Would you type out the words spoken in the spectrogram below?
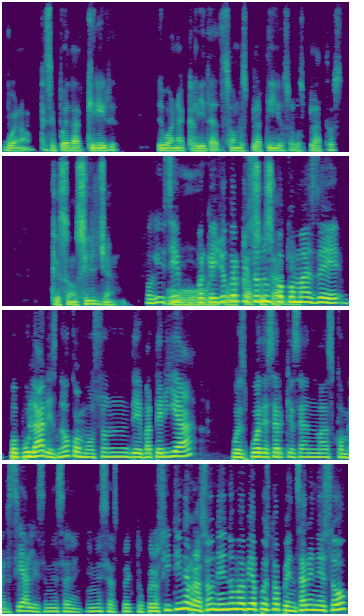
bueno, que se puede adquirir de buena calidad son los platillos o los platos, que son Siljan. Sí, O porque yo creo que son un poco más de populares, ¿no? Como son de batería, pues puede ser que sean más comerciales en ese, en ese aspecto. Pero sí tiene razón, ¿eh? No me había puesto a pensar en eso.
